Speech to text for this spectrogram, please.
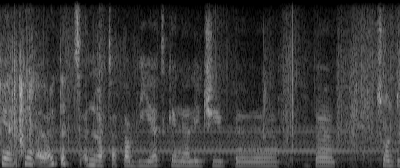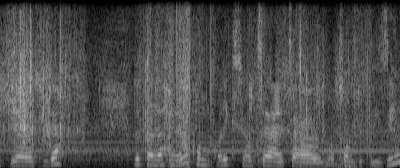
كاين كاين عدة أنواع تاع طابليات كاين اللي تجيب بشغل deux pièces وكاع. درك أنا راح نوريكم ال collection تاعي تاع l'ensemble de cuisine.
